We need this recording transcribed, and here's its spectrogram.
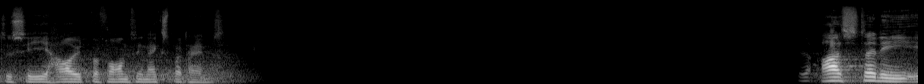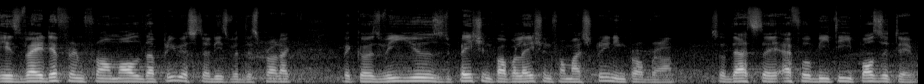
to see how it performs in expert hands. Our study is very different from all the previous studies with this product because we used patient population from our screening program. So that's the FOBT positive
